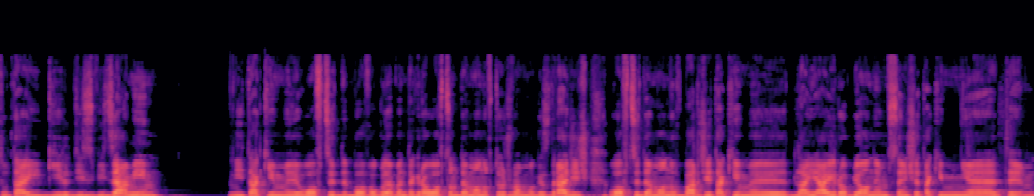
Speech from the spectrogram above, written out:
tutaj gildii z widzami i takim y, łowcy, bo w ogóle będę grał łowcą demonów, to już wam mogę zdradzić. Łowcy demonów bardziej takim y, dla jaj robionym, w sensie takim nie tym,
